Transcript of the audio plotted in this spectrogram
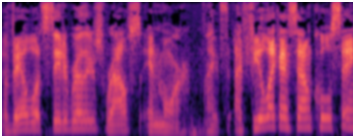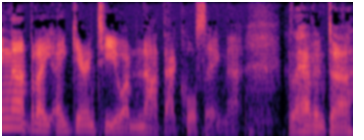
Available at Stater Brothers, Ralph's, and more. I, I feel like I sound cool saying that, but I, I guarantee you I'm not that cool saying that. Because I haven't uh,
